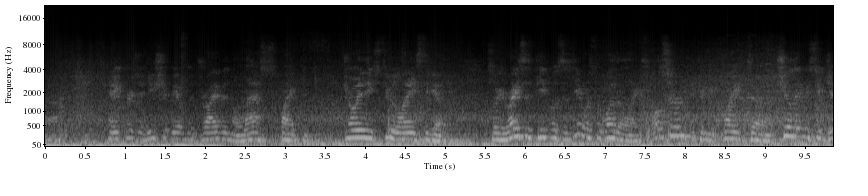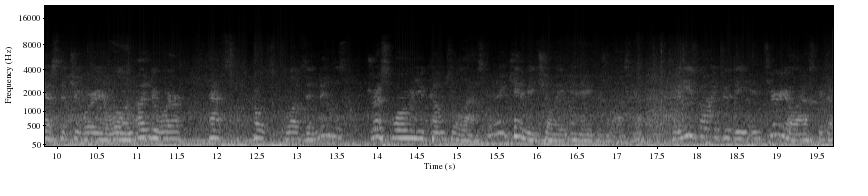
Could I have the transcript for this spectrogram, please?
uh, Anchorage and he should be able to drive in the last spike to join these two lines together. So he writes his people and says, yeah, what's the weather like? Well, sir, it can be quite uh, chilly. We suggest that you wear your woolen underwear, hats, coats, gloves, and mittens. Dress warm when you come to Alaska. It can be chilly in Anchorage, Alaska. But he's going to the interior Alaska, to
